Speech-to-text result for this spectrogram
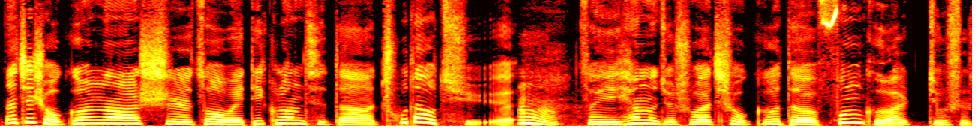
那这首歌呢是作为 D Crunch 的出道曲，嗯，所以 Hannah 就说这首歌的风格就是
